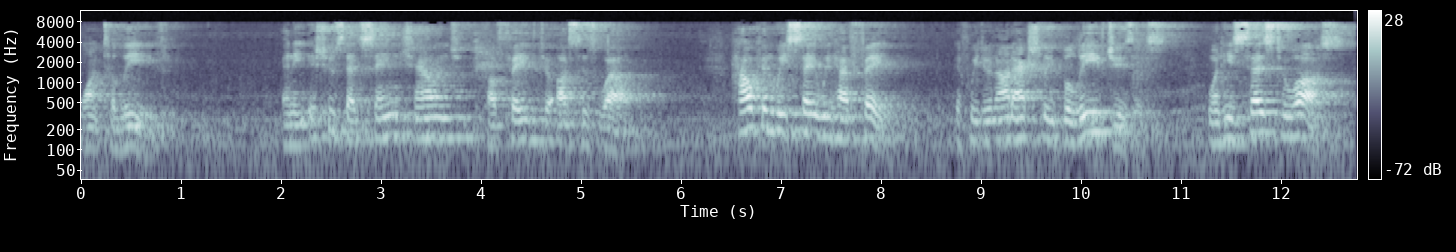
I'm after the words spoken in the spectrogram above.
want to leave? And he issues that same challenge of faith to us as well. How can we say we have faith if we do not actually believe Jesus when he says to us,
